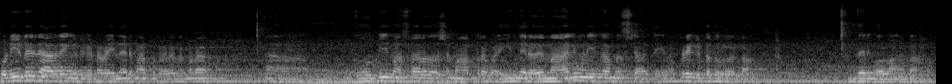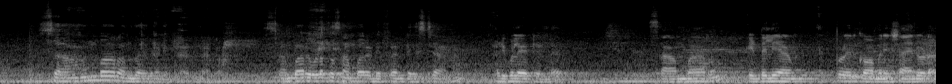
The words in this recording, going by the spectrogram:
പൊടിയുടെ രാവിലെ കിട്ടും കേട്ടോ വൈകുന്നേരം മാത്രമല്ല നമ്മുടെ ഗോപി മസാല ദോശ മാത്രം വൈകുന്നേരം അതായത് നാല് മണിയൊക്കെ ആകുമ്പോൾ സ്റ്റാർട്ട് ചെയ്യും. അപ്പോഴേ കിട്ടത്തുള്ളൂ കേട്ടോ. എന്തായാലും കൊള്ളാം കേട്ടോ. സാമ്പാർ എന്തായാലും അടിപൊളിയായിട്ടുണ്ട് കേട്ടോ. സാമ്പാർ ഇവിടുത്തെ സാമ്പാർ ഡിഫറെന്റ് ടേസ്റ്റാണ് അടിപൊളിയായിട്ടുണ്ട്. സാമ്പാറും ഇഡ്ഡലിയാണ് എപ്പോഴും ഒരു കോമ്പിനേഷൻ അതിന്റെ കൂടെ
